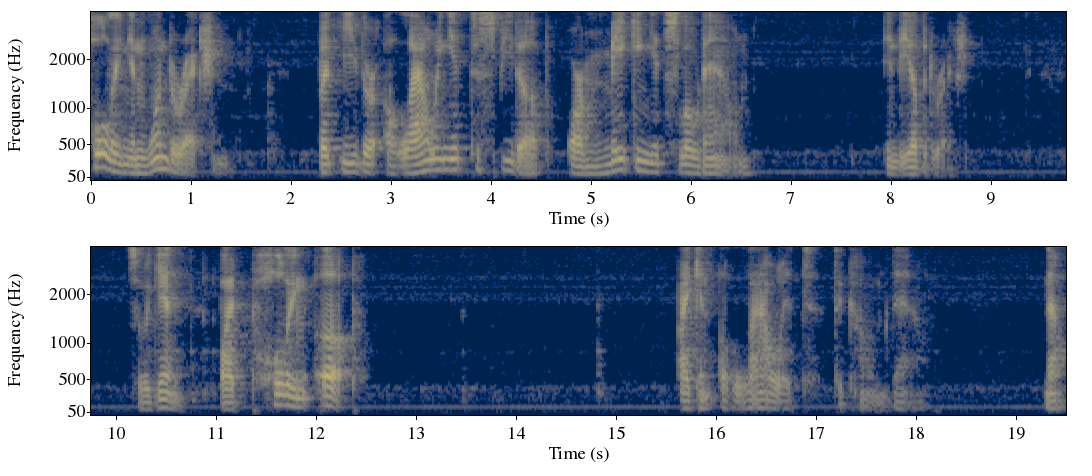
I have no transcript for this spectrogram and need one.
pulling in one direction, but either allowing it to speed up or making it slow down in the other direction. So again, by pulling up, I can allow it to come down. Now,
